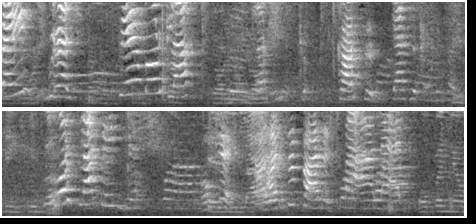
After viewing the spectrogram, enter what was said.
paint brush. Faber glass. Uh, glass. காசில் Castle. Eating sugar. Four flat paint brush. Okay அடுத்து palette Palette. Open your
